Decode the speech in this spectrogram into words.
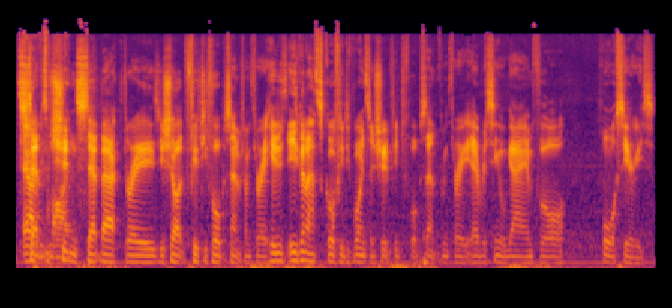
out step, of his mind. shooting step back threes. He shot 54% from three. He, he's going to have to score 50 points and shoot 54% from three every single game for four series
